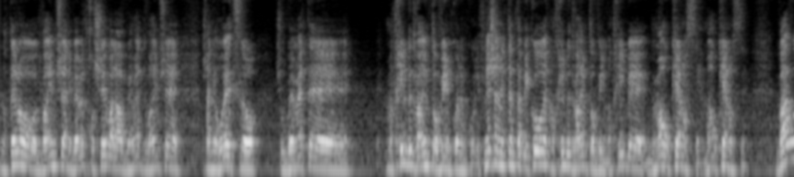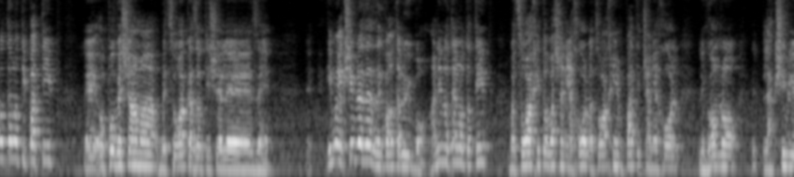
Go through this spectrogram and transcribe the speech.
נותן לו דברים שאני באמת חושב עליו, באמת דברים ש, שאני רואה אצלו, שהוא באמת אה, מתחיל בדברים טובים קודם כל. לפני שאני נותן את הביקורת, מתחיל בדברים טובים, מתחיל במה הוא כן עושה, מה הוא כן עושה. ואז נותן לו טיפה טיפ, אה, או פה ושמה, בצורה כזאת של אה, זה. אם הוא יקשיב לזה, זה כבר תלוי בו. אני נותן לו את הטיפ בצורה הכי טובה שאני יכול, בצורה הכי אמפתית שאני יכול, לגרום לו להקשיב לי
